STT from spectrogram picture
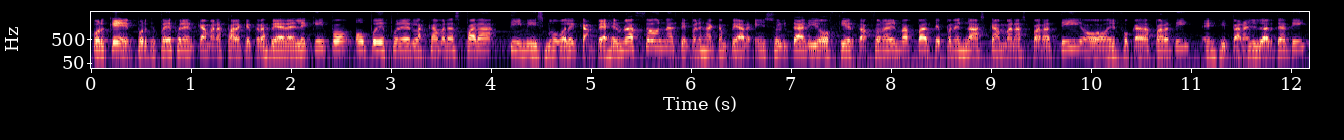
¿Por qué? Porque puedes poner cámaras para que vea el equipo o puedes poner las cámaras para ti mismo, ¿vale? Campeas en una zona, te pones a campear en solitario cierta zona del mapa, te pones las cámaras para ti o enfocadas para ti, es decir, para ayudarte a ti.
